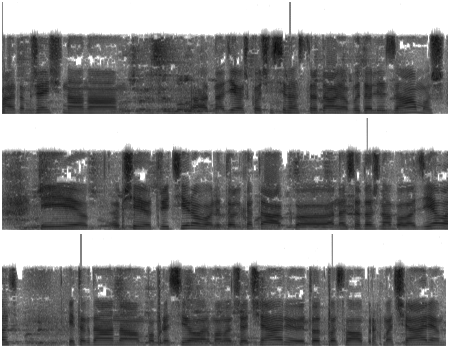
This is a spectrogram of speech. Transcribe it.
А там женщина, она, одна девушка очень сильно страдала, выдали замуж, и вообще ее третировали только так. Она все должна была делать. И тогда она попросила Армануджачарю, и тот послал Брахмачаре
